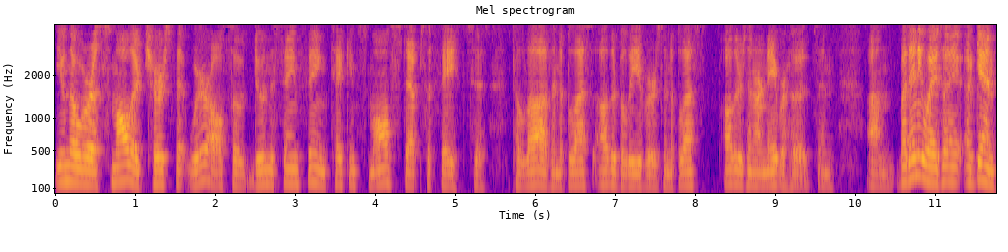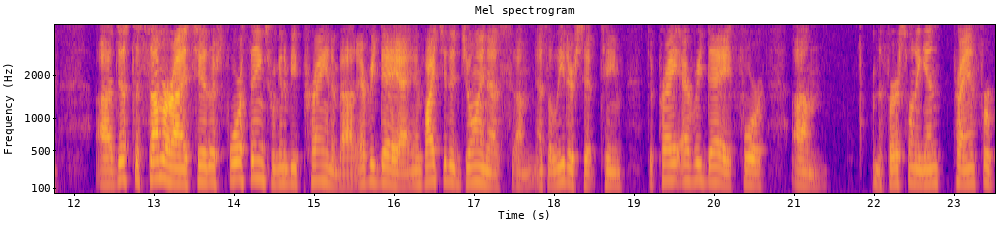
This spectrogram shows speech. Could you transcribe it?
even though we're a smaller church, that we're also doing the same thing, taking small steps of faith to, to love and to bless other believers and to bless others in our neighborhoods. And um, but anyways, I, again, uh, just to summarize here, there's four things we're going to be praying about every day. I invite you to join us um, as a leadership team to pray every day for um, the first one again, praying for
